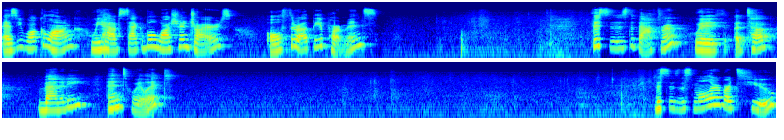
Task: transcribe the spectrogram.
As you walk along, we have stackable washer and dryers all throughout the apartments. This is the bathroom with a tub, vanity, and toilet. This is the smaller of our two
